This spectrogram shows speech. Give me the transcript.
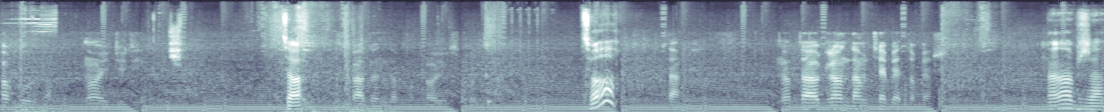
O kurwa. No i GG. Co? Spadłem do pokoju z kurwa. Co? Tak. No to oglądam ciebie, to wiesz. No dobrze.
